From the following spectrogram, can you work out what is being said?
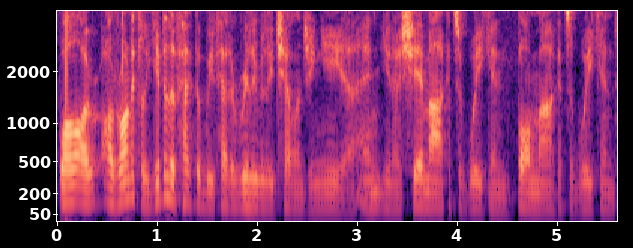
Well, ironically, given the fact that we've had a really, really challenging year, mm. and you know share markets have weakened, bond markets have weakened,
